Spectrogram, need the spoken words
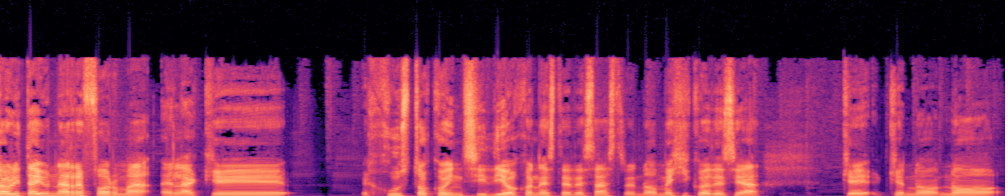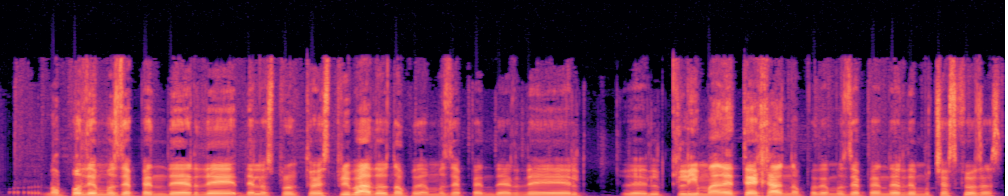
Ahorita hay una reforma en la que justo coincidió con este desastre, ¿no? México decía que, no, no, no podemos depender de, los productores privados, no podemos depender del, del clima de Texas, no podemos depender de muchas cosas.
